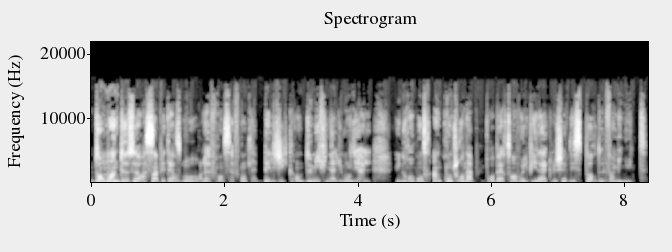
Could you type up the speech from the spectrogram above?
Dans moins de deux heures à Saint-Pétersbourg, la France affronte la Belgique en demi-finale du mondial. Une rencontre incontournable pour Bertrand Volpilac, le chef des sports de 20 minutes.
